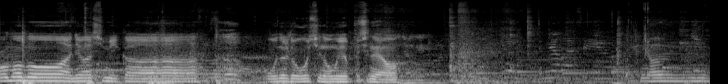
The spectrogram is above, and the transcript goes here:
어머머 안녕하십니까. 오늘도 옷이 너무 예쁘시네요. 안녕하세요.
